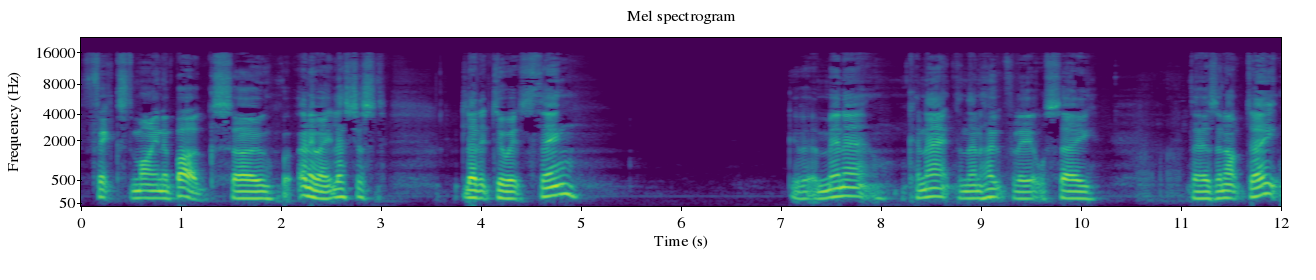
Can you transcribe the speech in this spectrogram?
fixed minor bugs. So, but anyway, let's just let it do its thing. Give it a minute, connect, and then hopefully it will say there's an update.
